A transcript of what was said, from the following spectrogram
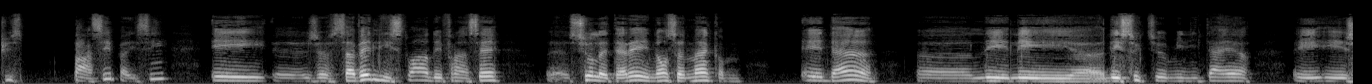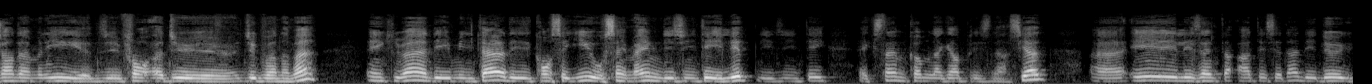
puisse passer par ici et euh, je savais l'histoire des Français sur le terrain, et non seulement comme aidant les, les, les structures militaires et, gendarmerie du, front, euh, du, gouvernement, incluant des militaires, des conseillers au sein même des unités élites, les unités extrêmes comme la garde présidentielle, euh, et les antécédents des deux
